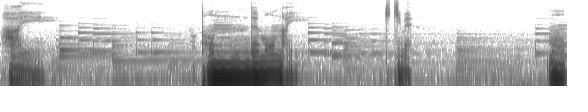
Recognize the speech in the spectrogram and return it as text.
はい。とんもう、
